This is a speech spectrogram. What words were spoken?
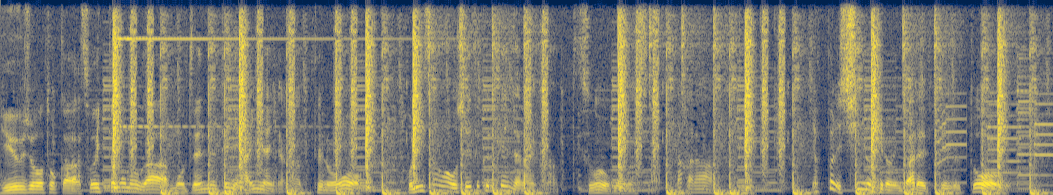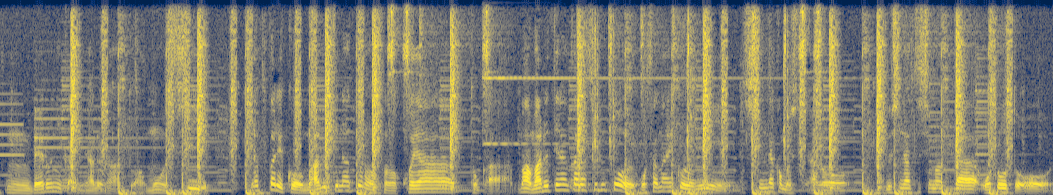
友情とかそういったものがもう全然手に入んないんだなっていうのを堀井さんは教えてくれてんじゃないかなってすごい思いましただからやっぱり真のヒロイン誰っていうと、うん、ベロニカになるなとは思うしやっぱりこうマルティナとのその小屋とか、まあ、マルティナからすると幼い頃に死んだかもしあの失ってしまった弟を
